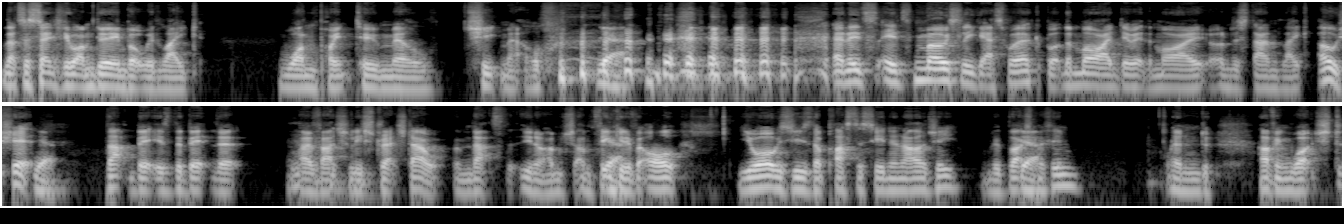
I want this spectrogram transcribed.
That's essentially what I'm doing, but with like 1.2 mil sheet metal. Yeah. and it's it's mostly guesswork, but the more I do it, the more I understand. Like, oh shit, Yeah. that bit is the bit that I've actually stretched out, and that's you know I'm I'm thinking of it all. You always use the plasticine analogy with blacksmithing, and having watched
